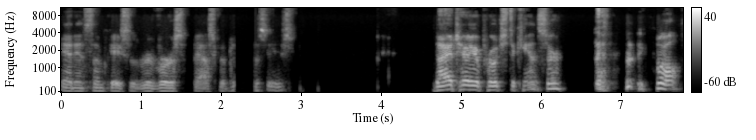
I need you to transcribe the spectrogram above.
and in some cases reverse vascular disease. Dietary approach to cancer. well,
